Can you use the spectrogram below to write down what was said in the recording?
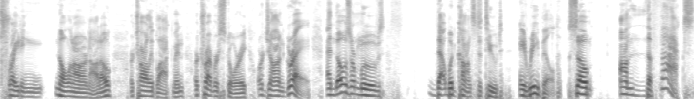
trading Nolan Arenado or Charlie Blackmon or Trevor Story or Jon Gray. And those are moves that would constitute a rebuild. So on the facts,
